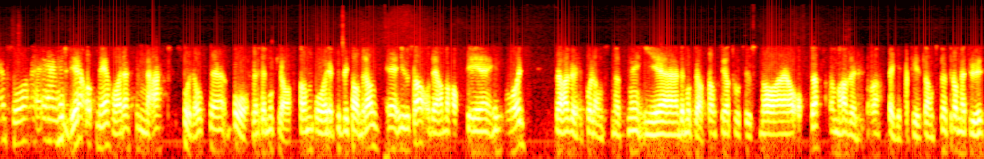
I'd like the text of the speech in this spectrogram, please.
er så eh, heldige at vi har et nært forhold til både demokratene og republikanerne eh, i USA, og det har vi hatt i, i år. Det har vært på landsmøtene i eh, Demokratene siden 2008. De har vært på begge partiers landsmøter. og jeg tror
